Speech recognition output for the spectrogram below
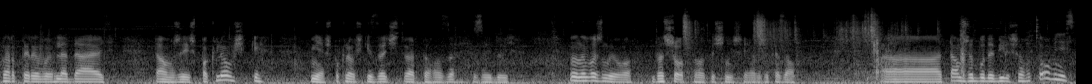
квартири виглядають. Там вже і шпакльовщики. Ні, шпакльовщики з 24-го зайдуть. Ну, неважливо, 26-го точніше, я вже казав. А, там вже буде більша готовність.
